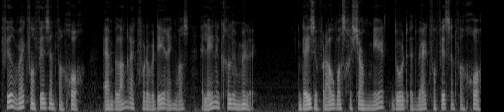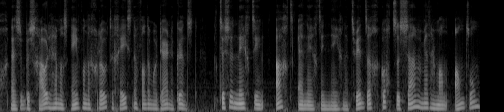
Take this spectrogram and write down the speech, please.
veel werk van Vincent van Gogh en belangrijk voor de waardering was Helene Kruller-Müller. Deze vrouw was gecharmeerd door het werk van Vincent van Gogh en ze beschouwde hem als een van de grote geesten van de moderne kunst. Tussen 1908 en 1929 kocht ze samen met haar man Anton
